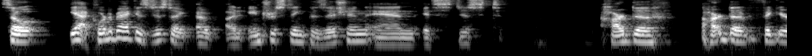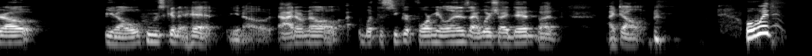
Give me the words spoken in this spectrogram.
so yeah, quarterback is just a, a an interesting position, and it's just hard to hard to figure out. You know who's going to hit. You know, I don't know what the secret formula is. I wish I did, but I don't. Well, with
